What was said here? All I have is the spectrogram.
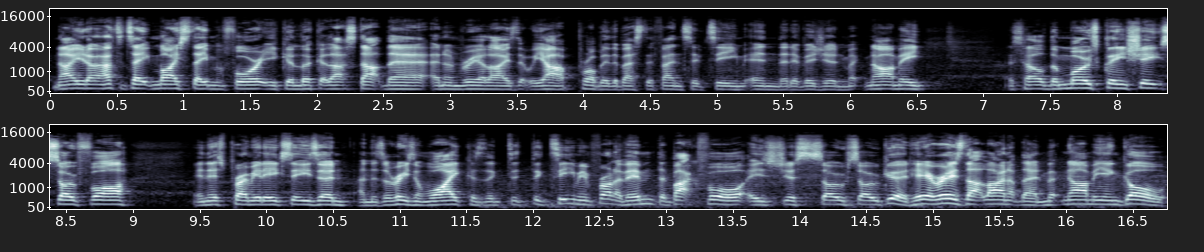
Now you don't have to take my statement for it. You can look at that stat there and then realise that we are probably the best defensive team in the division. McNamee has held the most clean sheets so far in this Premier League season. And there's a reason why, because the, the, the, team in front of him, the back four, is just so, so good. Here is that lineup then. McNamee in goal,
